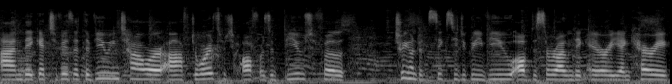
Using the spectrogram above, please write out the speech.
and they get to visit the viewing tower afterwards, which offers a beautiful 360 degree view of the surrounding area in Kerry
